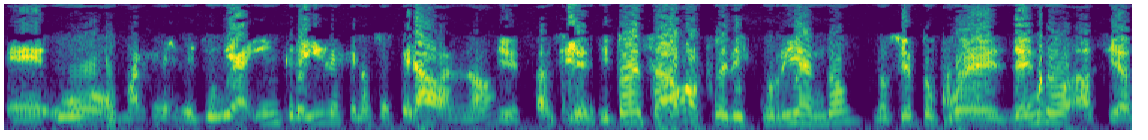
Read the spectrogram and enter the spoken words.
eh, hubo márgenes de lluvia increíbles que no se esperaban, ¿no? Sí, así es. Y toda esa agua fue discurriendo, ¿no es cierto? Fue yendo hacia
